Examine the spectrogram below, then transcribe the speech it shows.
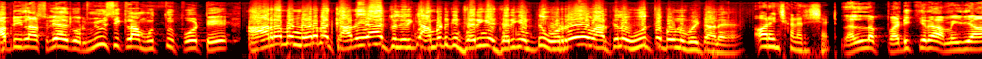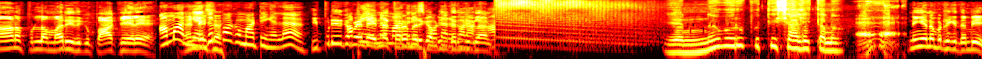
அப்படின்லாம் சொல்லி அதுக்கு ஒரு மியூசிக்லாம் முத்து போட்டு அரை மணி நேரமா கதையா சொல்லிருக்கேன் அம்பட்டுக்கும் சரிங்க சரிங்கன்ட்டு ஒரே வார்த்தையில ஊத்த பொண்ணு போயிட்டானே. ஆரஞ்சு கலர் ஷர்ட் நல்ல படிக்கிற அமைதியான புள்ள மாதிரி இருக்கு பாக்கையிலே. ஆமா நீங்க எதிர்பார்க்க மாட்டீங்கல்ல. இப்படி இருக்க என்ன திறமை இருக்கு அப்படின்னு? தெரிஞ்சுக்கலாம் என்ன ஒரு புத்திசாலித்தனம்? நீங்க என்ன பண்றீங்க தம்பி?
